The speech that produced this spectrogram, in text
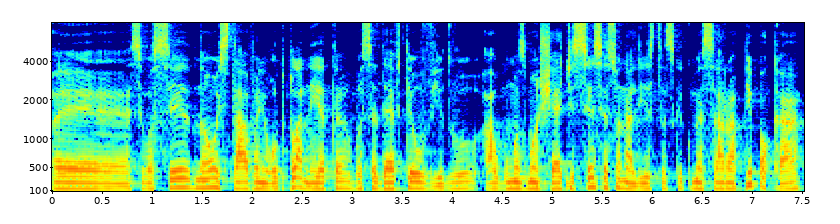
é, se você não estava em outro planeta, você deve ter ouvido algumas manchetes sensacionalistas que começaram a pipocar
